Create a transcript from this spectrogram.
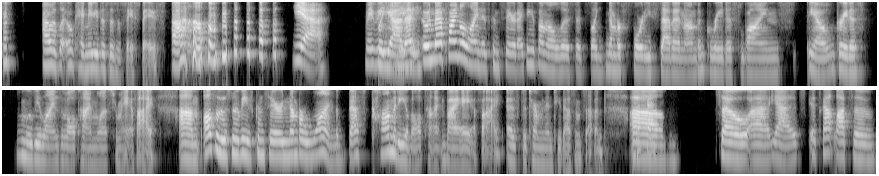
I was like, okay, maybe this is a safe space. Um, yeah. Maybe, but yeah, maybe. that when that final line is considered, I think it's on the list. It's like number 47 on the greatest lines, you know, greatest movie lines of all time list from AFI. Um, also, this movie is considered number one, the best comedy of all time by AFI, as determined in 2007. Okay. Um, so uh, yeah, it's it's got lots of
